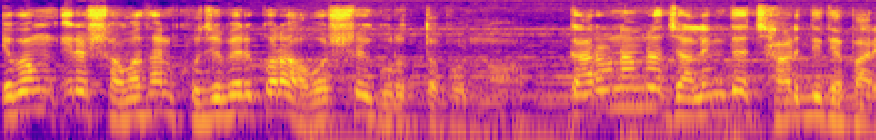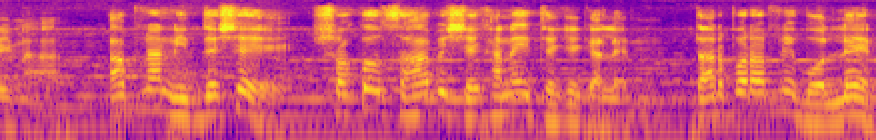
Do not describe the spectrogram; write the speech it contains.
এবং এর সমাধান খুঁজে বের করা অবশ্যই গুরুত্বপূর্ণ। কারণ আমরা জালেমদের ছাড় দিতে পারি না। আপনার নির্দেশে সকল সাহাবি সেখানেই থেকে গেলেন। তারপর আপনি বললেন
